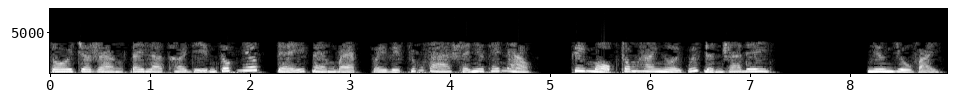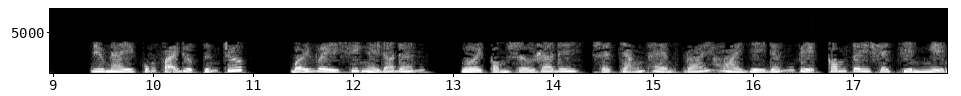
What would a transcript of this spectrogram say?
tôi cho rằng đây là thời điểm tốt nhất để bàn bạc về việc chúng ta sẽ như thế nào khi một trong hai người quyết định ra đi. Nhưng dù vậy, điều này cũng phải được tính trước, bởi vì khi ngày đó đến, người cộng sự ra đi sẽ chẳng thèm đoái hoài gì đến việc công ty sẽ chìm nghiễm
